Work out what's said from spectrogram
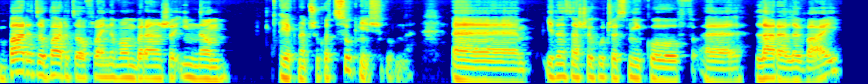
bardzo, bardzo offline'ową branżę, inną jak na przykład suknie ślubne. E, jeden z naszych uczestników, e, Lara E,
